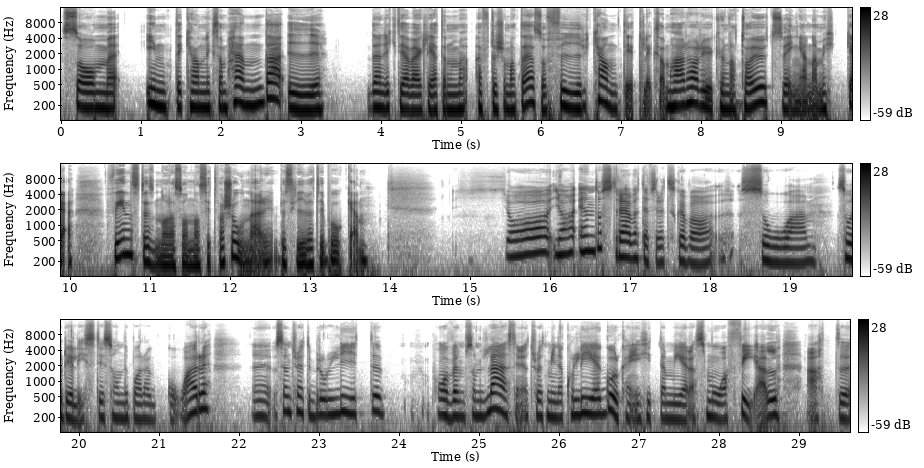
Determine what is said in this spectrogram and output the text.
som inte kan liksom hända i den riktiga verkligheten eftersom att det är så fyrkantigt. Liksom. Här har du ju kunnat ta ut svängarna mycket. Finns det några sådana situationer beskrivet i boken? Ja, jag har ändå strävat efter att det ska vara så, så realistiskt som det bara går. Eh, sen tror jag att det beror lite på vem som läser Jag tror att mina kollegor kan ju hitta mera småfel. Att eh,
